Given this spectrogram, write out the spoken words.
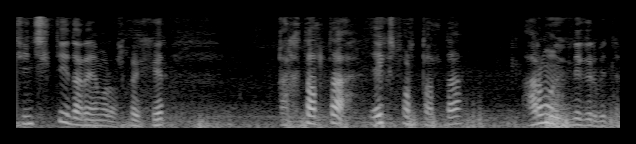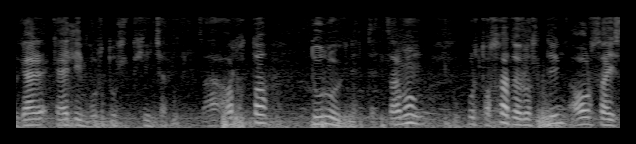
шинжилтийн дараа ямар болох вэ гэхээр гарах талдаа экспорт талдаа 10 игнэгээр бид нар гайлын бүрдүүлэлт хийж чадна. За орохдоо 4 игнэтэй. За мөн бүр тусгай зориултын авар сайз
